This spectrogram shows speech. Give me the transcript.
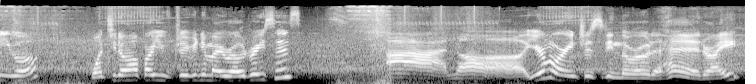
Amigo. Want to know how far you've driven in my road races? Ah, nah. You're more interested in the road ahead, right?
